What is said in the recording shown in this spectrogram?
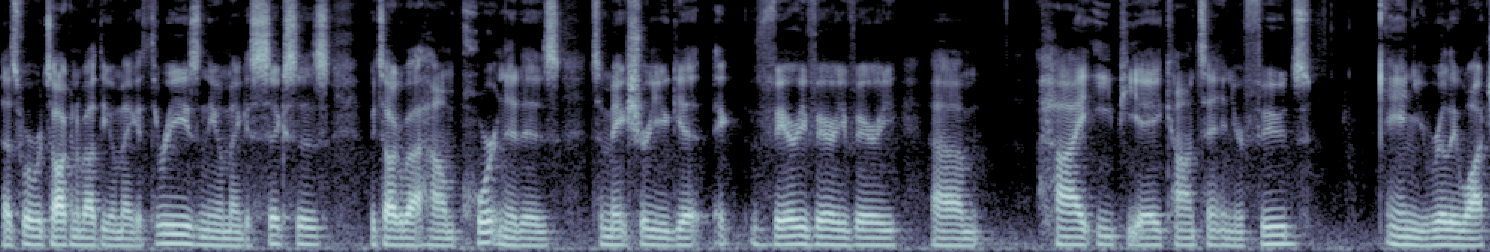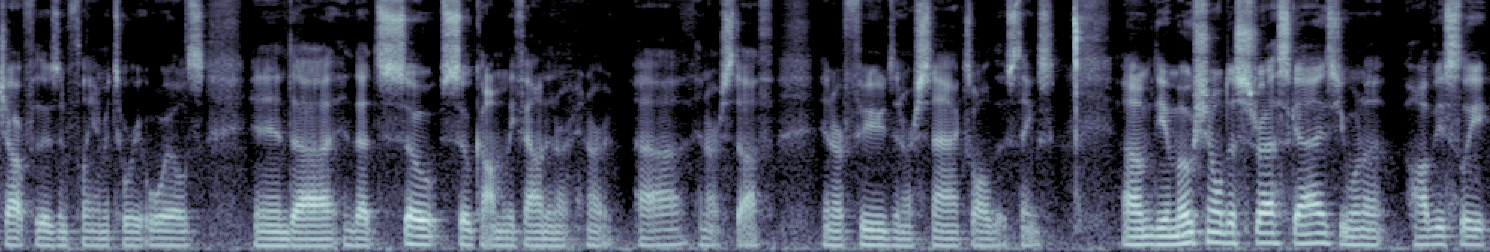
That's where we're talking about the omega 3s and the omega 6s. We talk about how important it is to make sure you get very, very, very um, high EPA content in your foods, and you really watch out for those inflammatory oils, and uh, and that's so so commonly found in our in our uh, in our stuff, in our foods, in our snacks, all those things. Um, the emotional distress, guys, you want to obviously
